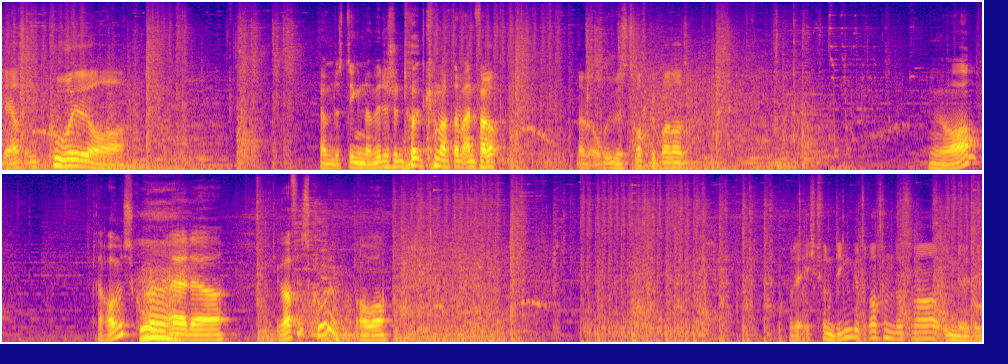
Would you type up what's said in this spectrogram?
Leer ist und cool. Oh. Wir haben das Ding in der Mitte schon tot gemacht am Anfang. Da haben wir auch übelst drauf geballert. Ja. Der Raum ist cool. äh, der, die Waffe ist cool, aber Wurde echt von Dingen getroffen, das war unnötig.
